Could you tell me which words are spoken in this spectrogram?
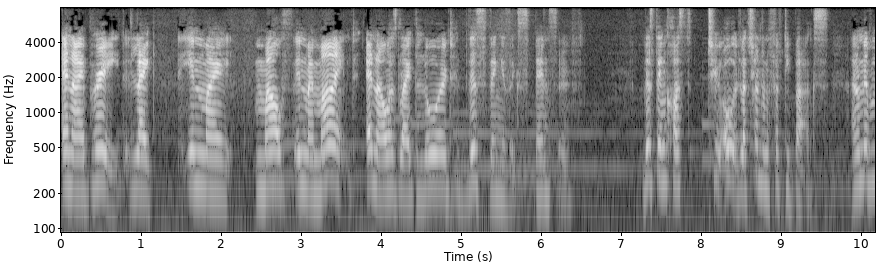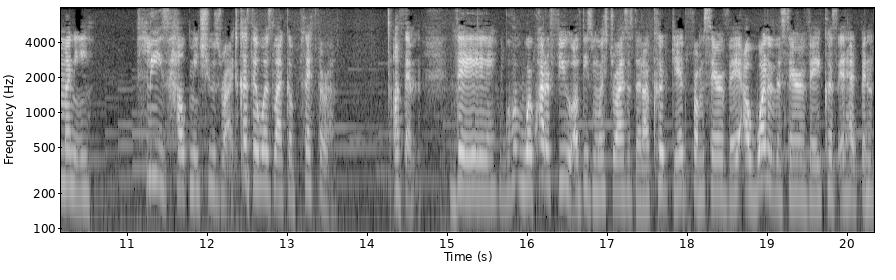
and I prayed, like in my mouth, in my mind. And I was like, Lord, this thing is expensive. This thing cost two, oh, like 250 bucks. I don't have money please help me choose right because there was like a plethora of them. There were quite a few of these moisturizers that I could get from CeraVe. I wanted the CeraVe because it had been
